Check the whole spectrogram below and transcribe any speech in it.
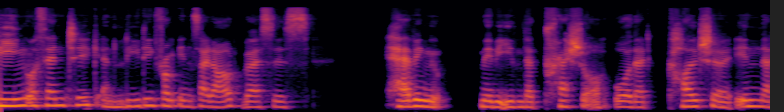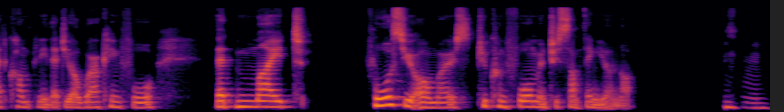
being authentic and leading from inside out versus having maybe even that pressure or that culture in that company that you are working for that might force you almost to conform into something you're not. Mhm.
